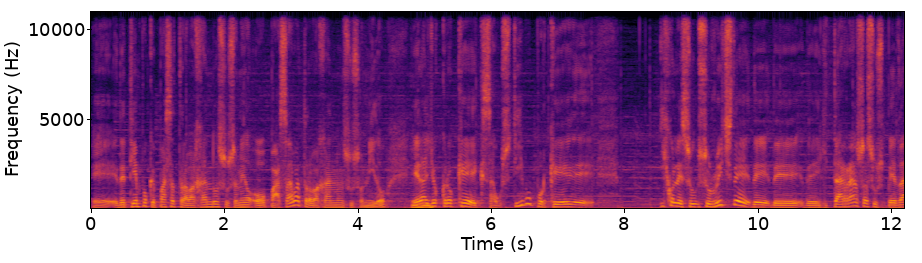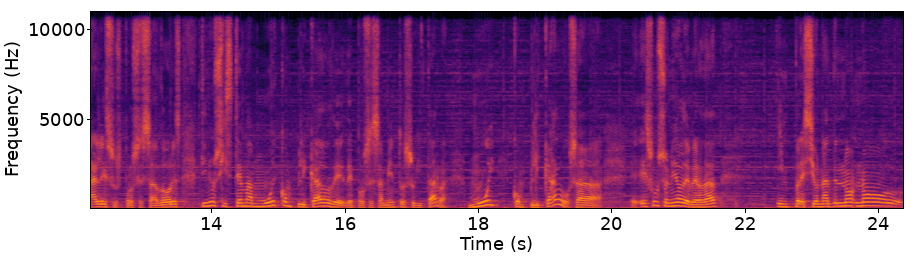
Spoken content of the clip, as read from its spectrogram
eh, de tiempo que pasa trabajando su sonido, o pasaba trabajando en su sonido, era yo creo que exhaustivo porque híjole, su, su reach de, guitarra, o sea, sus pedales, sus procesadores, tiene un sistema muy complicado de, procesamiento de su guitarra. Muy complicado, o sea, es un sonido de verdad impresionante. No, no,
